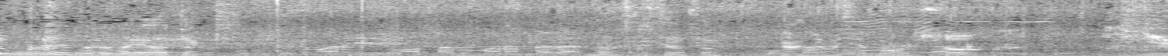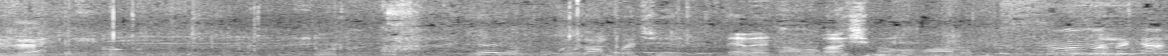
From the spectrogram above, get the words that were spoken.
vurdum buradan ayağa tak. Nasıl sen son? Kanka mesela bu soğuk. Girdi. Soğuk. Soğuk. Buradan paçı. Evet. Bak şimdi. Tamam mı Atakan?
